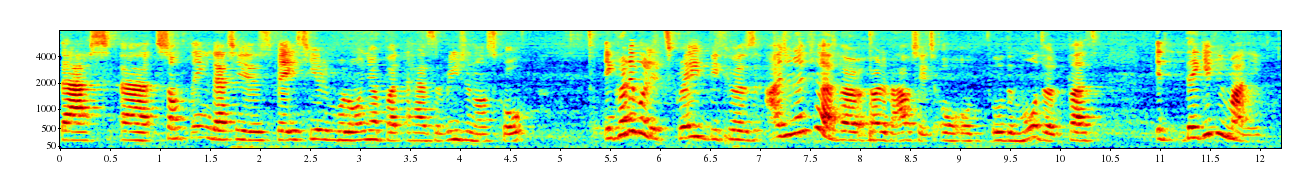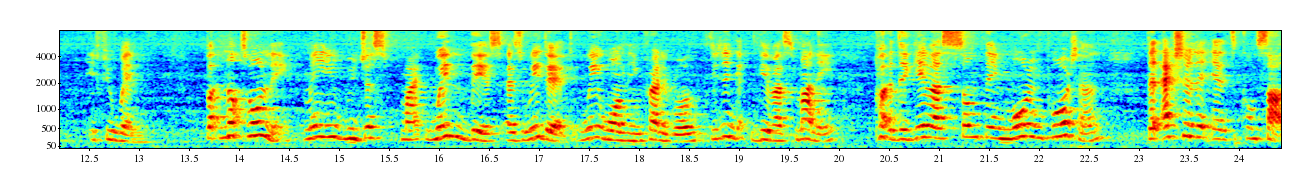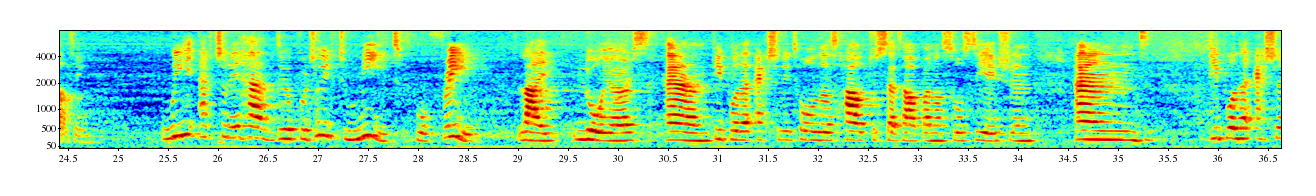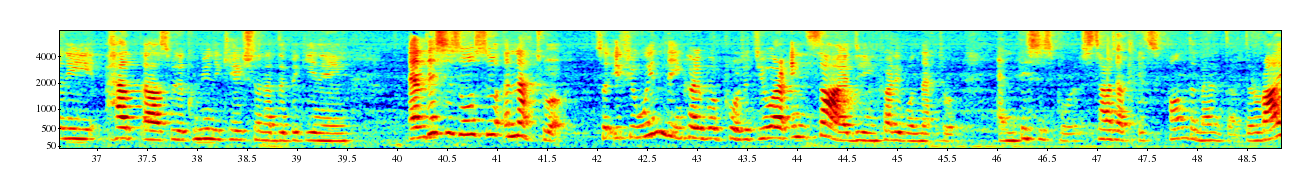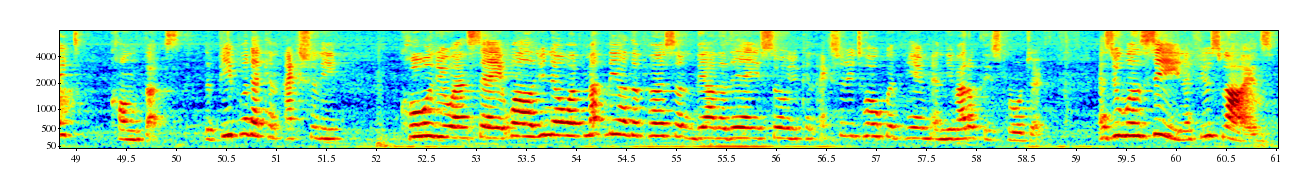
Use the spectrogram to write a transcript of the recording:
that uh, something that is based here in Bologna but has a regional scope Incredibol, it's great because I don't know if you ever heard about it or, or, or the model, but it, they give you money if you win. But not only, maybe we just might win this as we did. We won Incredibol, they didn't give us money, but they gave us something more important that actually is consulting. We actually had the opportunity to meet for free like lawyers and people that actually told us how to set up an association and people that actually helped us with the communication at the beginning. And this is also a network. So if you win the Incredibol project, you are inside the Incredibol network. And this is for a startup, it's fundamental. The right contacts, the people that can actually call you and say, well, you know, I've met the other person the other day, so you can actually talk with him and develop this project. As you will see in a few slides,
